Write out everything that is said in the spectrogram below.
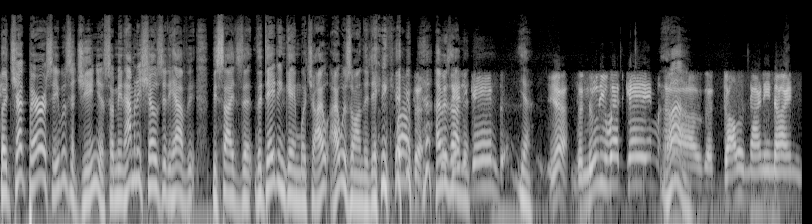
but Chuck Barris, he was a genius. I mean, how many shows did he have besides the the dating game, which I I was on the dating game. Well, the, I was on dating the game. yeah. Yeah, the newlywed game, Wow. uh, the dollar ninety nine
